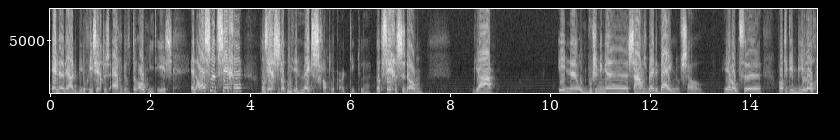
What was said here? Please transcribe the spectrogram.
En uh, ja, de biologie zegt dus eigenlijk dat het er ook niet is. En als ze het zeggen, dan zeggen ze dat niet in hun wetenschappelijke artikelen. Dat zeggen ze dan, ja, in uh, ontboezemingen s'avonds bij de wijn of zo. Ja, want uh, wat ik in bioloog,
